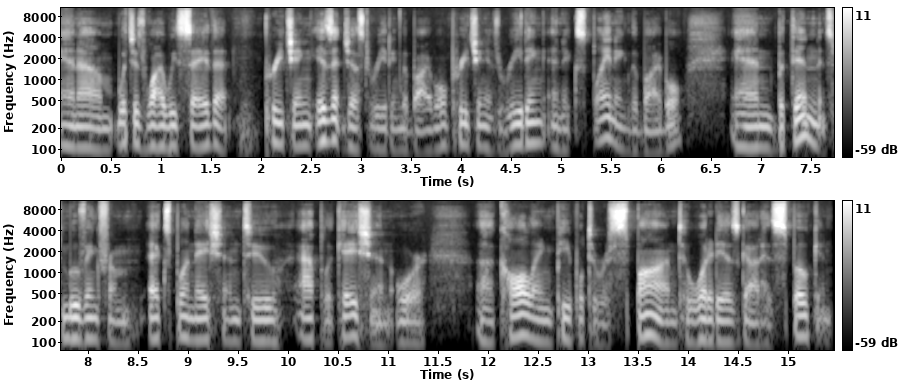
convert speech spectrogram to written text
and um, which is why we say that preaching isn't just reading the Bible. Preaching is reading and explaining the Bible, and but then it's moving from explanation to application or uh, calling people to respond to what it is God has spoken.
